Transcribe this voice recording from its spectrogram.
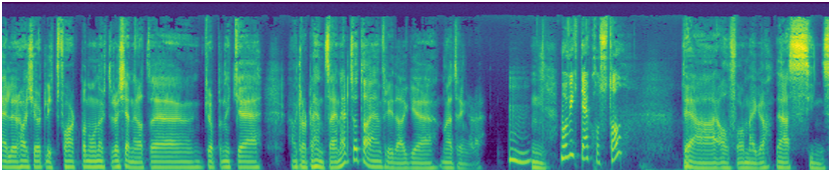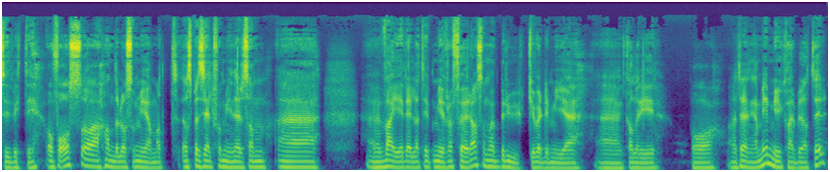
eller har kjørt litt for hardt på noen økter og kjenner at uh, kroppen ikke har klart å hente seg inn helt, så tar jeg en fridag uh, når jeg trenger det. Mm. Mm. Hvor viktig er kosthold? Det er alfa og omega. Det er sinnssykt viktig. Og for oss så handler det også mye om at, og spesielt for min del som veier relativt mye fra før av, så må jeg bruke veldig mye kalorier på eh, treninga mi, mye karbohydrater.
